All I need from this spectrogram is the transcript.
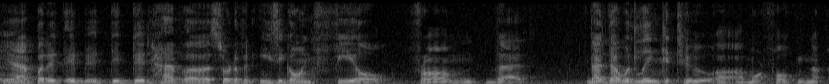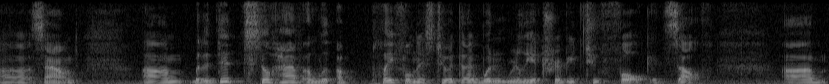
yeah but it, it, it, it did have a sort of an easygoing feel from that that that would link it to a, a more folk uh, sound. Um, but it did still have a, a playfulness to it that I wouldn't really attribute to folk itself. Um,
